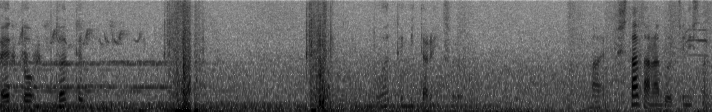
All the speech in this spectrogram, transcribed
えっとどうやってどうやって見たらいいのそれあ下だなどっちにしても。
